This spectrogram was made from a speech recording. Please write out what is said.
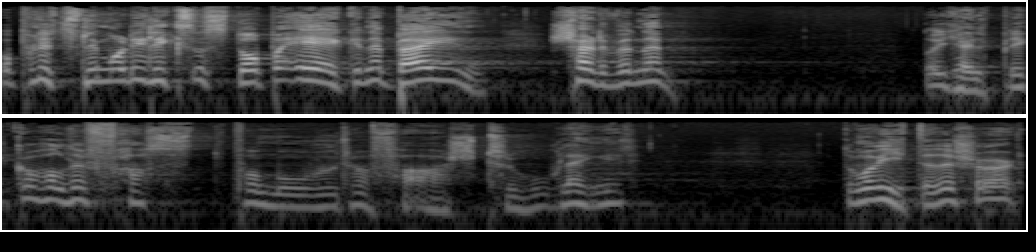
og plutselig må de liksom stå på egne bein, skjelvende. Da hjelper det ikke å holde fast på mor og fars tro lenger. Du må vite det sjøl.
